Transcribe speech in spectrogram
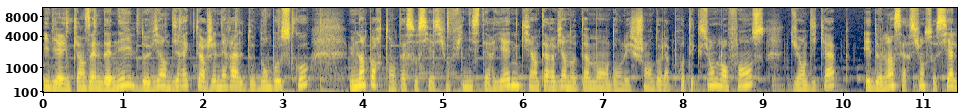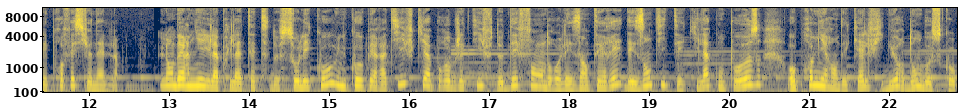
Il y a une quinzaine d'années, il devient directeur général de Don Bosco, une importante association finistérienne qui intervient notamment dans les champs de la protection de l'enfance, du handicap et de l'insertion sociale et professionnelle. L'an dernier, il a pris la tête de Soleco, une coopérative qui a pour objectif de défendre les intérêts des entités qui la composent, au premier rang desquelles figure Don Bosco.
